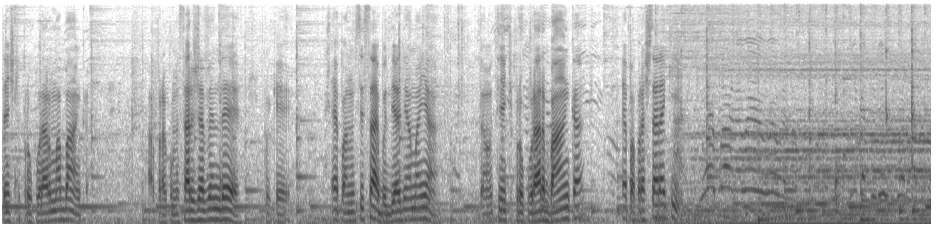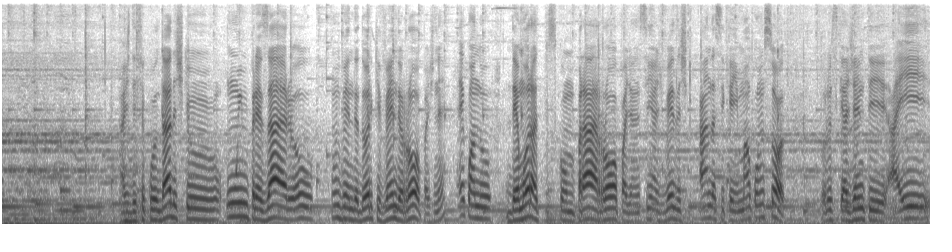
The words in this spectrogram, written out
tens que procurar uma banca ah, para começar já a vender, porque para não se sabe o dia de amanhã. Então eu tinha que procurar banca é para estar aqui. as dificuldades que um, um, empresário ou um vendedor que vende roupas, né? É quando demora se comprar roupas, assim, às vezes anda se queimar com o sol. Por isso que a gente aí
